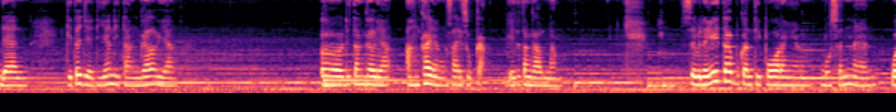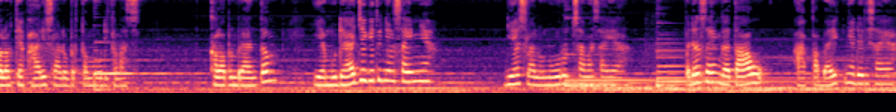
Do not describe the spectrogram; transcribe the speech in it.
Dan kita jadian di tanggal yang uh, di tanggal yang angka yang saya suka yaitu tanggal 6 sebenarnya kita bukan tipe orang yang bosenan walau tiap hari selalu bertemu di kelas. Kalaupun berantem ya mudah aja gitu nyelesainnya. Dia selalu nurut sama saya padahal saya nggak tahu apa baiknya dari saya.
